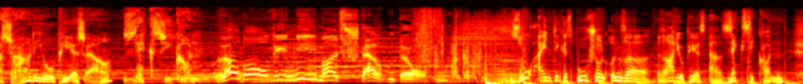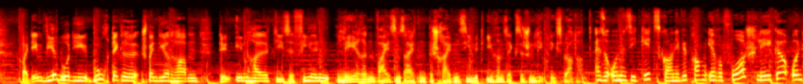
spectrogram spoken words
Das Radio PSR Sexikon. Wörter, die niemals sterben dürfen. So ein dickes Buch schon unser Radio PSR Sexikon, bei dem wir nur die Buchdeckel spendiert haben. Den Inhalt, diese vielen leeren weißen Seiten beschreiben Sie mit Ihren sächsischen Lieblingswörtern. Also ohne sie geht's gar nicht. Wir brauchen Ihre Vorschläge und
